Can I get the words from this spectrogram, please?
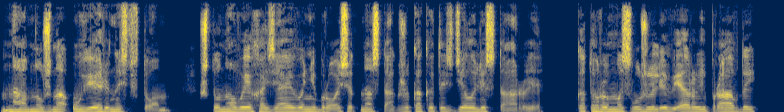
Нам нужна уверенность в том, что новые хозяева не бросят нас так же, как это сделали старые, которым мы служили верой и правдой,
